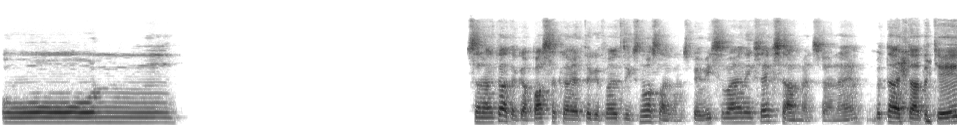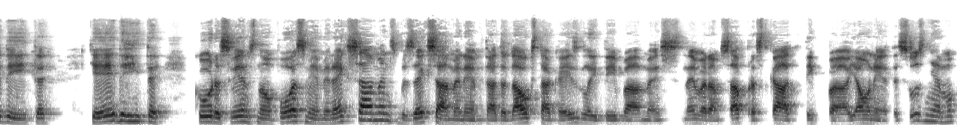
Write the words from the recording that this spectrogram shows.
Un Sanāk tā, tā kā pasakā, ja tagad vajadzīgs noslēgums, pie visa vainīgs eksāmens, vai ne? Bet tā ir tāda ķēdīte, ķēdīte, kuras viens no posmiem ir eksāmenis. Bez eksāmeniem, tātad augstākā izglītībā, mēs nevaram saprast, kāda tipa jaunieti es uzņemu.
